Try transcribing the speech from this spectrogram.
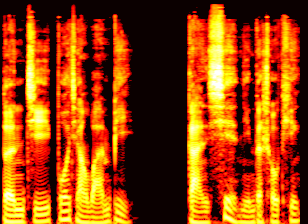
本集播讲完毕，感谢您的收听。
